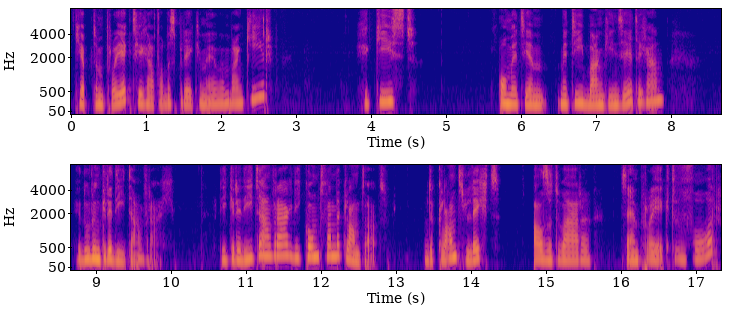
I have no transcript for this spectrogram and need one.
Je hebt een project, je gaat dat bespreken met een bankier. Je kiest om met die, met die bank in zee te gaan. Je doet een kredietaanvraag. Die kredietaanvraag die komt van de klant uit. De klant legt als het ware zijn project voor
